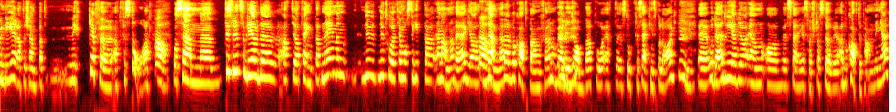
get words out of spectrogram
funderat och kämpat mycket för att förstå. Ja. Och sen eh, till slut så blev det att jag tänkte att nej men nu, nu tror jag att jag måste hitta en annan väg. Jag Ja. lämnade advokatbranschen och började Mm. jobba på ett eh, stort försäkringsbolag. Mm. Eh, och där drev jag en av Sveriges första större advokatupphandlingar.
